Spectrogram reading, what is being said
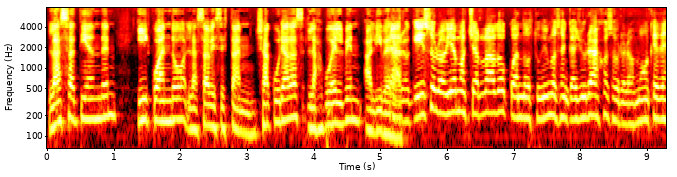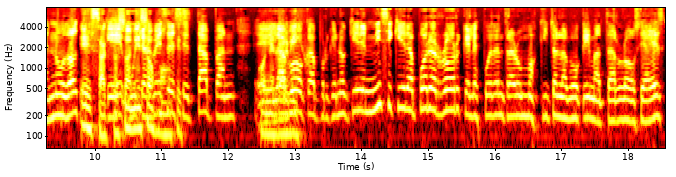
las atienden y cuando las aves están ya curadas, las vuelven a liberar. Claro, que eso lo habíamos charlado cuando estuvimos en Cayurajo sobre los monjes desnudos. Exacto, que son muchas veces se tapan eh, la boca porque no quieren ni siquiera por error que les pueda entrar un mosquito en la boca y matarlo. O sea, es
